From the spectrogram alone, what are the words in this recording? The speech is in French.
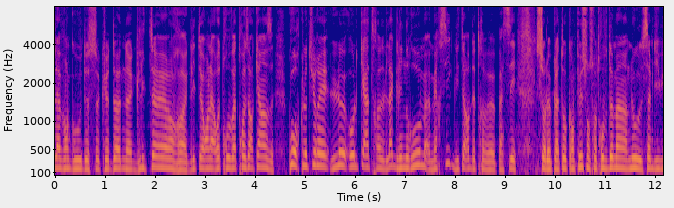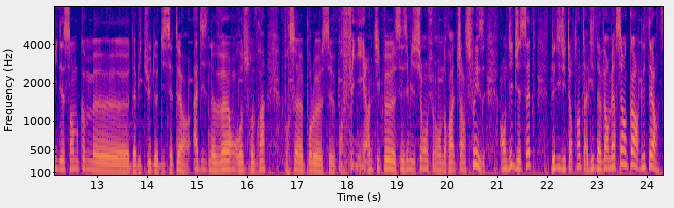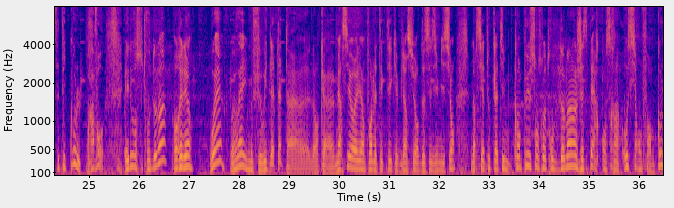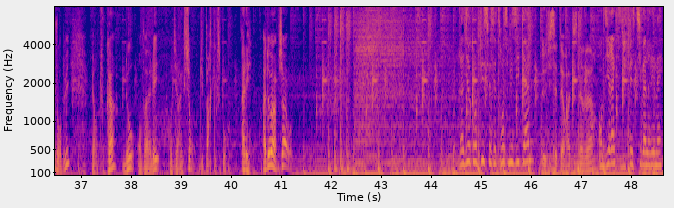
avant-goût de ce que donne Glitter. Glitter, on la retrouve à 3h15 pour clôturer le Hall 4, la Green Room. Merci Glitter d'être euh, passé sur le plateau campus. On se retrouve demain, nous, samedi 8 décembre, comme euh, d'habitude, 17h à 19h. On recevra pour, pour, le, pour finir un petit peu ces émissions, on aura Charles Freeze en DJ 7 de 18h30 à 19h. Merci encore Glitter, c'était cool, bravo. Et nous, on se retrouve demain, Aurélien. Ouais, ouais, ouais, il me fait oui de la tête. euh, donc, euh, merci Aurélien pour la technique, bien sûr, de ces émissions. Merci à toute la team Campus. On se retrouve demain. J'espère qu'on sera aussi en forme qu'aujourd'hui. Mais en tout cas, nous, on va aller en direction du Parc Expo. Allez, à demain. Ciao. Radio Campus fait ses transmusicales De 17h à 19h, en direct du Festival Rennais.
